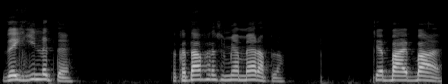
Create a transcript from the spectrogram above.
Δεν γίνεται. Τα κατάφερα σε μια μέρα απλά. Και bye bye.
